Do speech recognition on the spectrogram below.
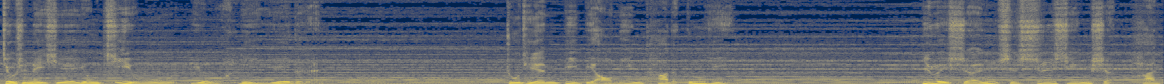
就是那些用祭物与我立约的人。”诸天必表明他的公义，因为神是施行审判的。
